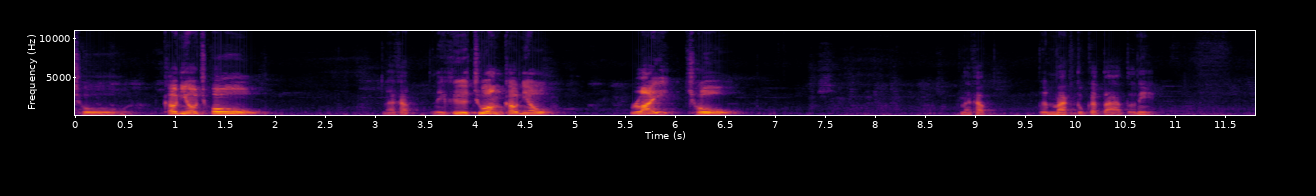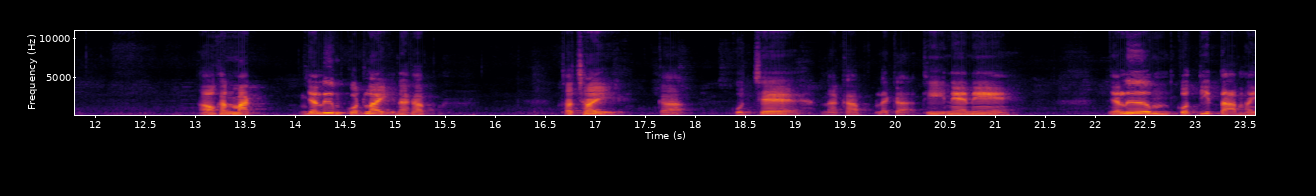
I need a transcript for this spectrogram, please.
โชว์ข้าวเหนียวโชว์นะครับ นี่คือช่วงข้าวเหนียวไลท์โชว์นะครับเพิ่นมักตุ๊กตาตัวนี้ เอาคันมัก อย่าลืมกดไลค์นะครับ ถ้าใช่ก็กดแชร์นะครับ และก็ที่แน่ๆ อย่าลืมกดติดตามให้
